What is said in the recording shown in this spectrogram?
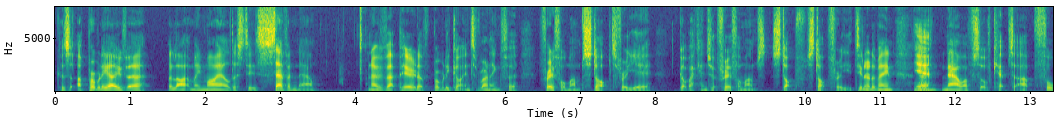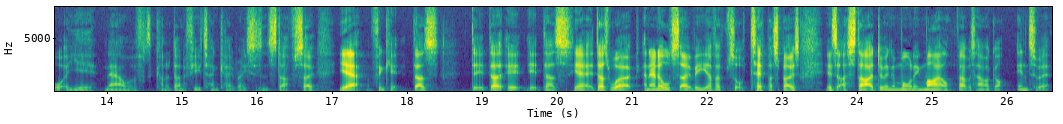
because I probably over. Like, I mean, my eldest is seven now, and over that period, I've probably got into running for three or four months, stopped for a year, got back into it three or four months, stop, stop year. Do you know what I mean? Yeah. And now I've sort of kept it up for a year. Now I've kind of done a few 10k races and stuff. So yeah, I think it does it does it, it does yeah it does work. And then also the other sort of tip I suppose is that I started doing a morning mile. That was how I got into it.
